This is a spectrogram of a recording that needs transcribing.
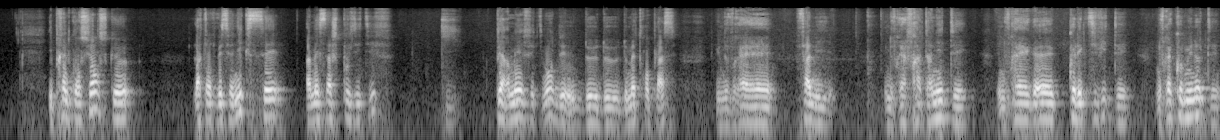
ils prennent conscience que l'attente messianique, c'est un message positif qui permet effectivement de, de- de- mettre en place une vraie famille, une vraie fraternité, une vraie euh, collectivité, une vraie communauté,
